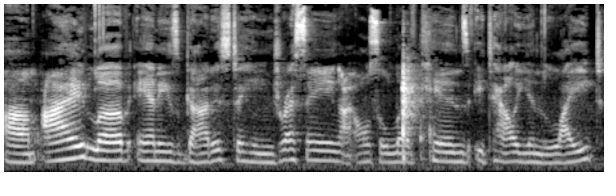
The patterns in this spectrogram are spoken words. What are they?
Um, I love Annie's Goddess Tahini dressing. I also love Ken's Italian Light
